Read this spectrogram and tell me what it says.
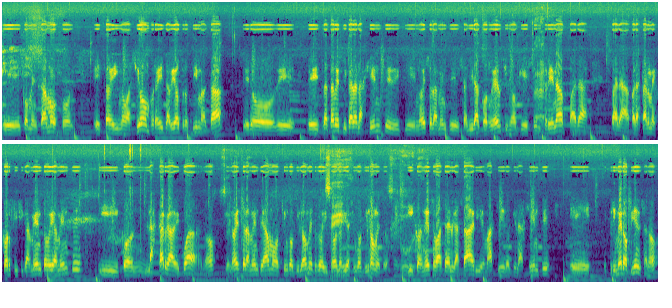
eh, comenzamos con esta innovación, por ahí ya había otro team acá, pero de, tratar de explicar a la gente de que no es solamente salir a correr, sino que se entrena para para, para estar mejor físicamente, obviamente, y con las cargas adecuadas, ¿no? Que no es solamente damos 5 kilómetros y todos los días 5 kilómetros, y con eso vas a adelgazar y demás, que lo que la gente eh, primero piensa, ¿no?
